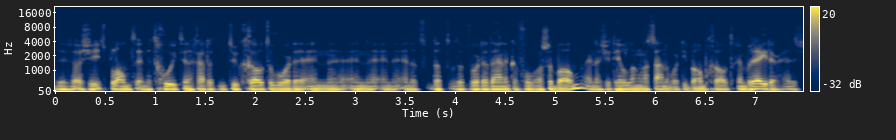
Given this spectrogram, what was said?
dus als je iets plant en het groeit, dan gaat het natuurlijk groter worden. En, eh, en, en, en dat, dat, dat wordt uiteindelijk een volwassen boom. En als je het heel lang laat staan, dan wordt die boom groter en breder. Dus,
